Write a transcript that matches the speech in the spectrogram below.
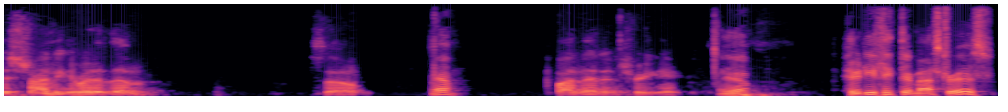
is trying to get rid of them. So, Yeah. find that intriguing. yeah. Who do you think their master is?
